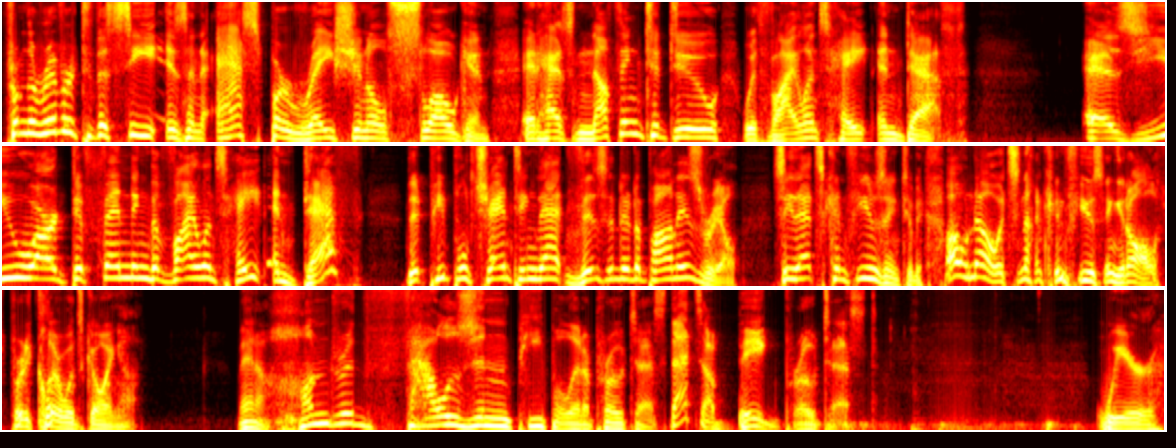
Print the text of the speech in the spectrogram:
From the river to the sea is an aspirational slogan. It has nothing to do with violence, hate, and death as you are defending the violence, hate, and death that people chanting that visited upon Israel. See, that's confusing to me. Oh, no, it's not confusing at all. It's pretty clear what's going on. Man, a hundred thousand people at a protest. That's a big protest. We're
